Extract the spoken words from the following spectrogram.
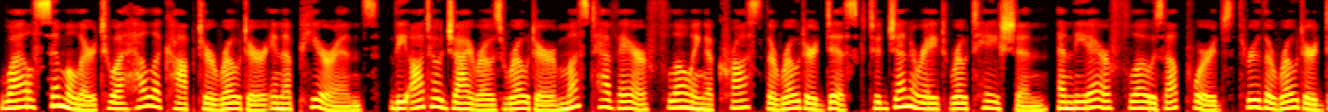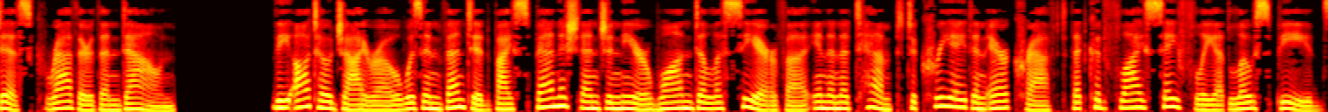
While similar to a helicopter rotor in appearance, the autogyro's rotor must have air flowing across the rotor disc to generate rotation, and the air flows upwards through the rotor disc rather than down. The autogyro was invented by Spanish engineer Juan de la Cierva in an attempt to create an aircraft that could fly safely at low speeds.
